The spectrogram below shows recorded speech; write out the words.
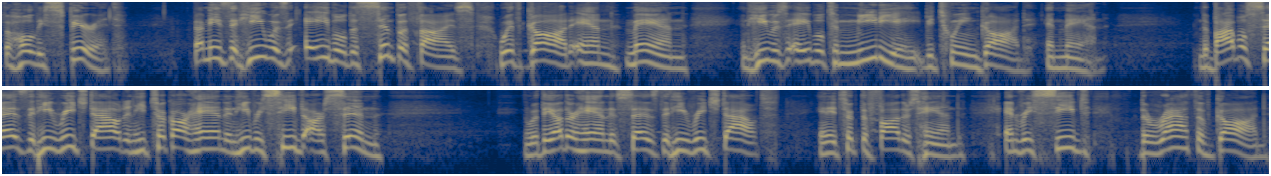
the Holy Spirit. That means that he was able to sympathize with God and man, and he was able to mediate between God and man. The Bible says that he reached out and he took our hand and he received our sin. And with the other hand, it says that he reached out and he took the Father's hand and received the wrath of God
